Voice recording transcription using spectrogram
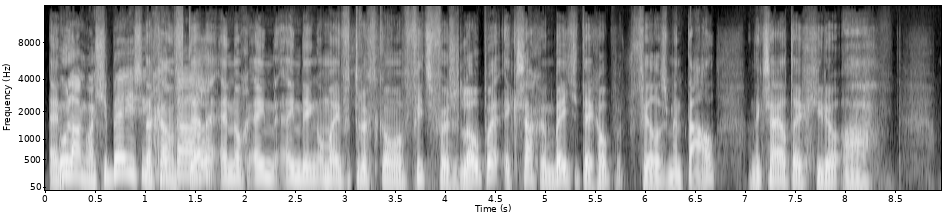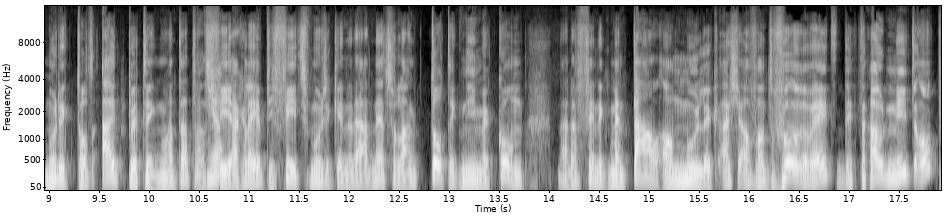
En Hoe lang was je bezig? Dat gaan we vertellen. En nog één, één ding om even terug te komen op fietsen versus lopen. Ik zag er een beetje tegenop. Veel is mentaal. Want ik zei al tegen Guido... Ah, moet ik tot uitputting? Want dat was Ja. vier jaar geleden op die fiets. Moest ik inderdaad net zo lang tot ik niet meer kon. Nou, dat vind ik mentaal al moeilijk. Als je al van tevoren weet, dit houdt niet op.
